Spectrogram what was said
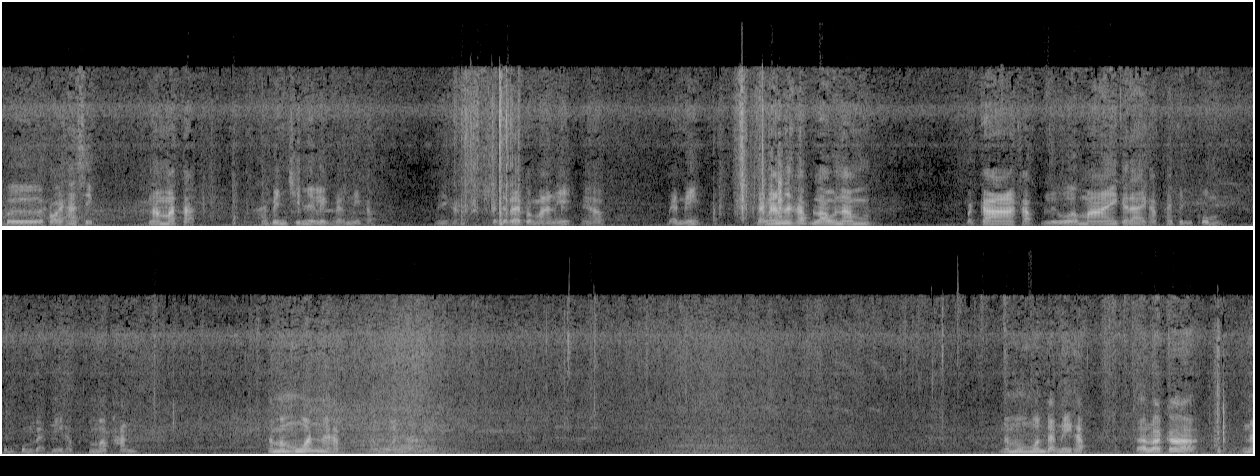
เบอร์ร้อยห้าสิบนำมาตัดให้เป็นชิ้นเล็กๆ แบบนี้ครับนี่ครับก็จะได้ประมาณนี้นะครับ แบบนี้ จากนั้นนะครับเรานำปากกาครับ หรือว่าไม้ก็ได้ครับ ให้เป็นกลมกลมๆแบบนี้ครับมาพันนำมาม้วนนะครับมาม้วนแบบนี้ นำมาม้วนแบบนี้ครับ แล้วเราก็น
